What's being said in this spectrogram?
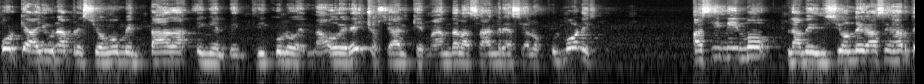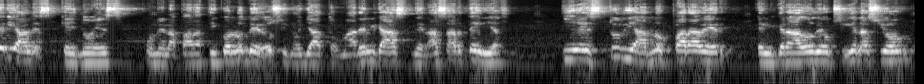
porque hay una presión aumentada en el ventrículo del lado derecho, o sea, el que manda la sangre hacia los pulmones. Asimismo, la medición de gases arteriales, que no es con el aparatico en los dedos, sino ya tomar el gas de las arterias y estudiarlos para ver el grado de oxigenación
